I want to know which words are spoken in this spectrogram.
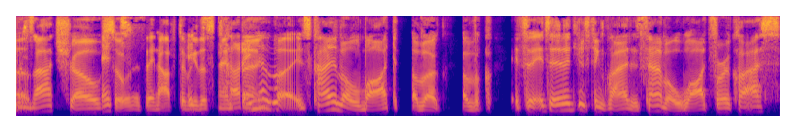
Yeah. in that show, so they have to be the it's same kind thing. Of a, it's kind of a lot of a of a. It's a, it's an interesting class. It's kind of a lot for a class.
